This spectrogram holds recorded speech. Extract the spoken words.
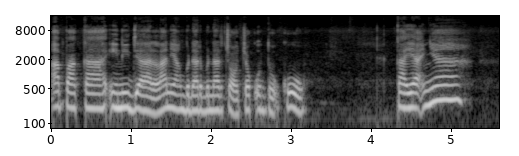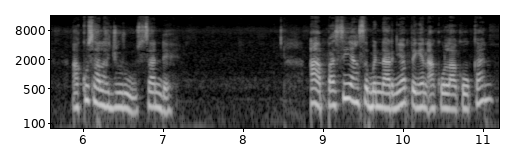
Apakah ini jalan yang benar-benar cocok untukku? Kayaknya aku salah jurusan deh. Apa sih yang sebenarnya pengen aku lakukan?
